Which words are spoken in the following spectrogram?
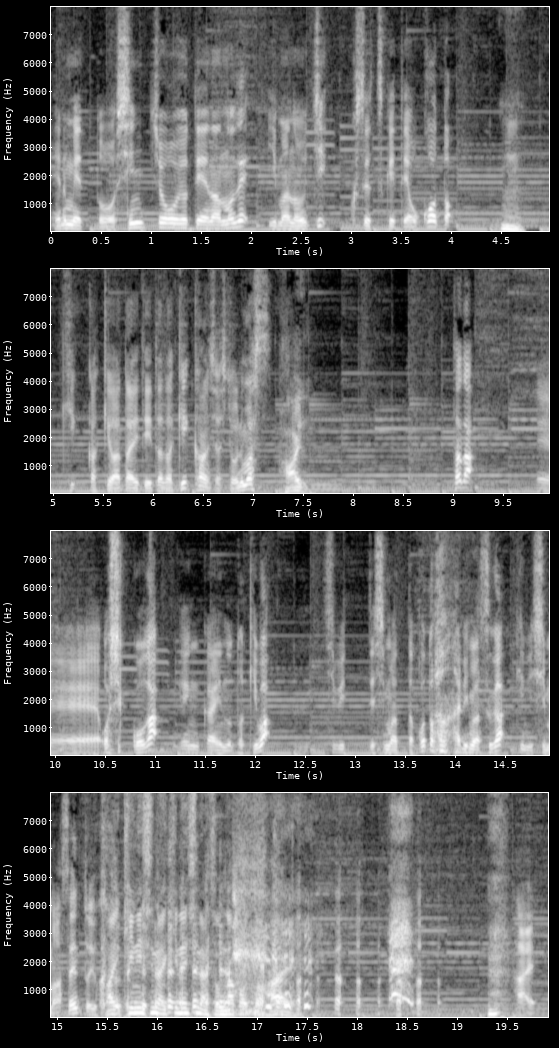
ヘルメットを新調予定なので今のうち癖つけておこうと。うん。きっかけを与えていただき感謝しております。はい。ただ、えーおしっこが限界の時はちびってしまったことはありますが気にしませんということで、はい気にしない気にしないそんなこと。はい。はい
